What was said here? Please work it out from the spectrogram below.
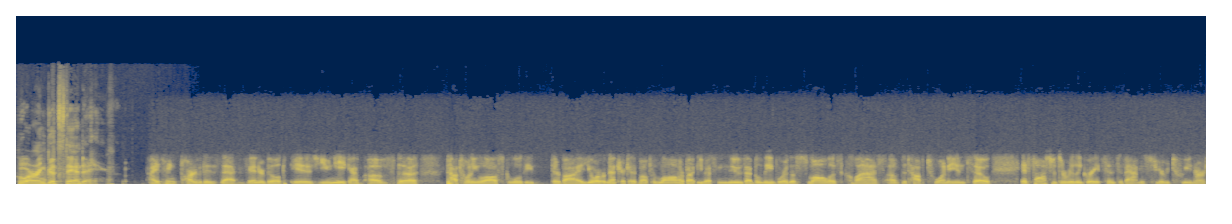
who are in good standing. I think part of it is that Vanderbilt is unique. Of, of the top 20 law schools, either by your metric at above the law or by the U.S. News, I believe we're the smallest class of the top 20. And so it fosters a really great sense of atmosphere between our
